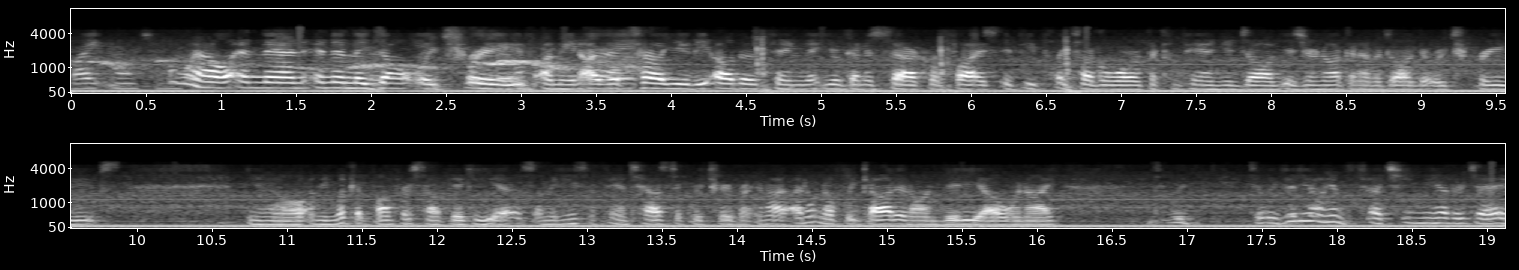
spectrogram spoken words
bite. Well, and then, and then they don't retrieve. I mean, I will tell you the other thing that you're gonna sacrifice if you play tug of war with a companion dog is you're not gonna have a dog that retrieves. You know, I mean, look at Bumpers, how big he is. I mean, he's a fantastic retriever, and I, I don't know if we got it on video when I, did we, did we video him fetching the other day?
